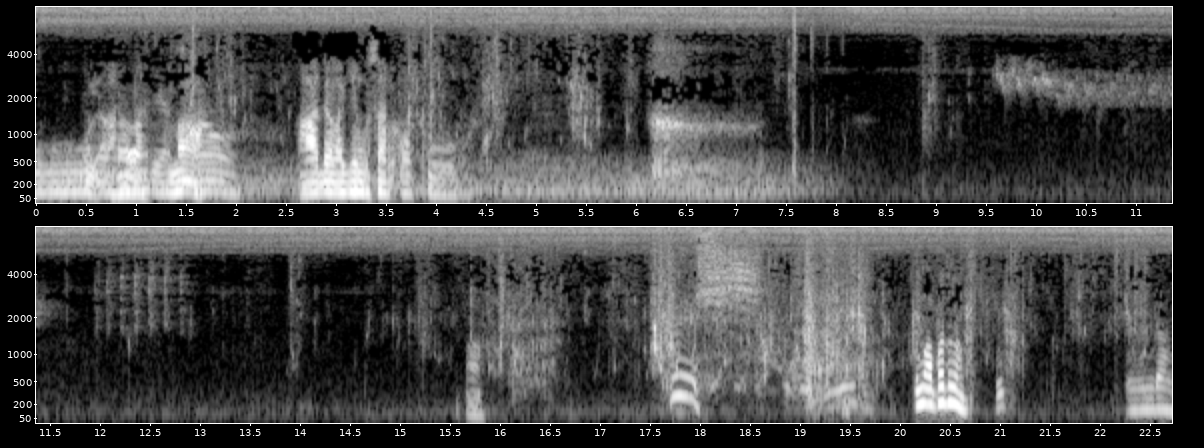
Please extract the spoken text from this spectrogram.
Oh, ya. Nah, Oh. ada lagi yang besar. Oke. Itu apa tuh? Bang? Mengundang.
